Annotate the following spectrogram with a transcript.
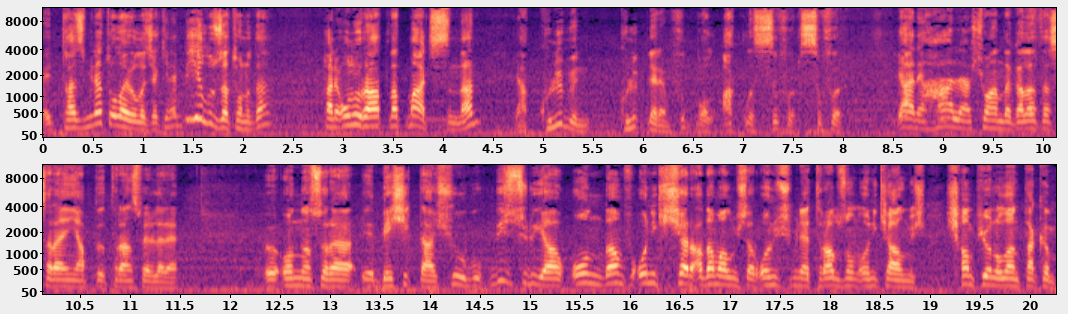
E, tazminat olay olacak yine bir yıl uzat onu da. Hani onu rahatlatma açısından ya kulübün kulüplerin futbol aklı sıfır sıfır. Yani hala şu anda Galatasaray'ın yaptığı transferlere E, ondan sonra e, Beşiktaş şu bu bir sürü ya 10'dan 12'şer adam almışlar. 13 bine Trabzon 12 almış. Şampiyon olan takım.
